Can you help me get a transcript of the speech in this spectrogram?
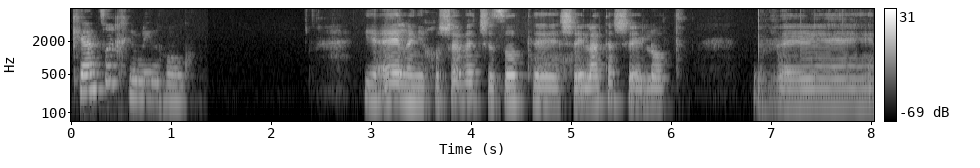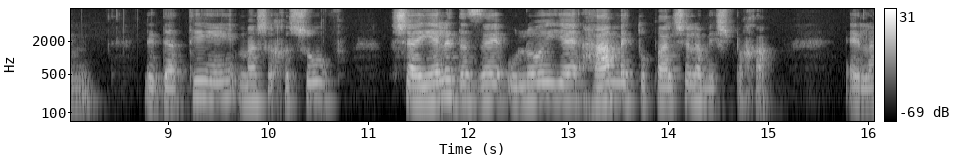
כן צריכים לנהוג. יעל, אני חושבת שזאת שאלת השאלות. ולדעתי, מה שחשוב, שהילד הזה הוא לא יהיה המטופל של המשפחה, אלא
